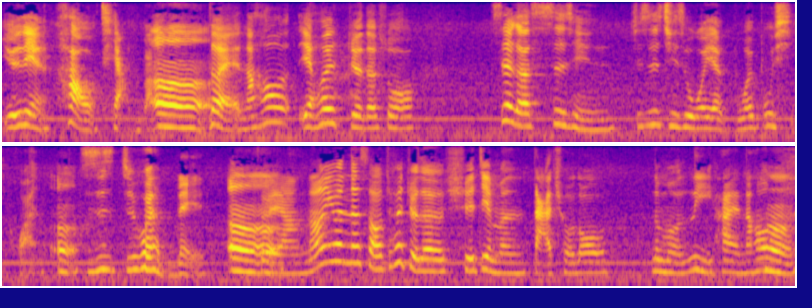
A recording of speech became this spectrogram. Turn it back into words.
有点好强吧，嗯，对，然后也会觉得说，这个事情，就是其实我也不会不喜欢，嗯只是就会很累。嗯，对呀、然后因为那时候就会觉得学姐们打球都那么厉害，然后嗯，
